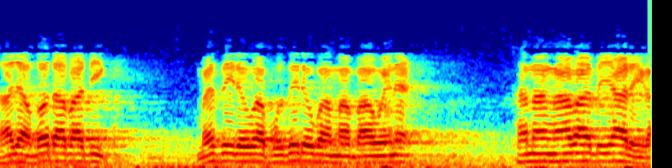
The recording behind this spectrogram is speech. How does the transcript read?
ဒါကြောင့်သောတာပတိမေသိတုဘဖို့သိတုဘမှာပါဝင်တဲ့ခန္ဓာ၅ပါးတရားတွေက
